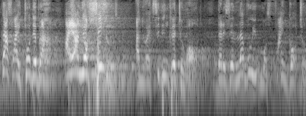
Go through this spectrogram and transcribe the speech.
That's why he told Abraham, I am your shield and your exceeding great reward. There is a level you must find God to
